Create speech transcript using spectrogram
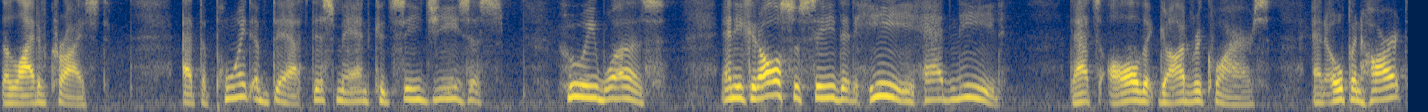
the light of Christ. At the point of death, this man could see Jesus, who he was, and he could also see that he had need. That's all that God requires an open heart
